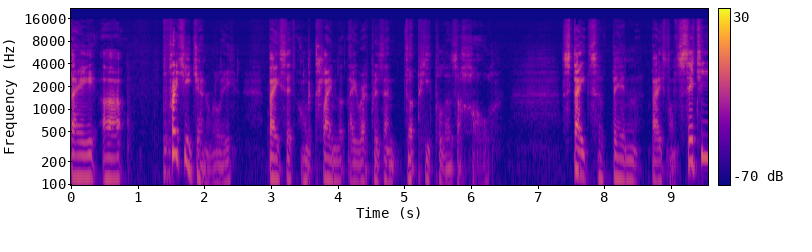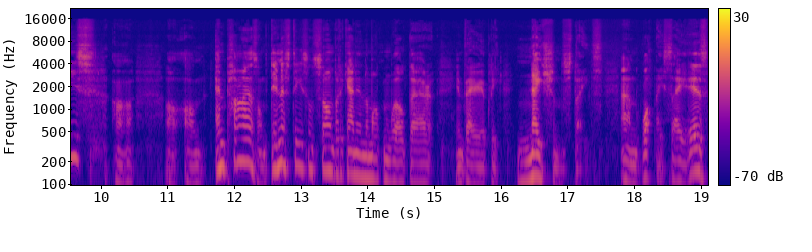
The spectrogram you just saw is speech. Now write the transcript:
they uh, pretty generally base it on the claim that they represent the people as a whole. States have been based on cities, uh, uh, on empires, on dynasties and so on, but again in the modern world they're invariably nation states. And what they say is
